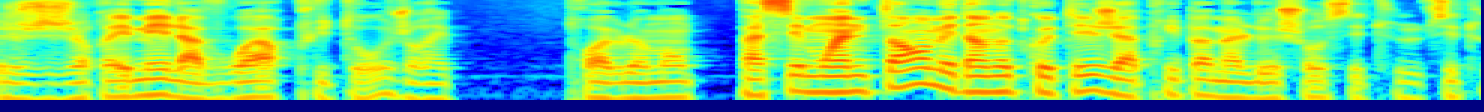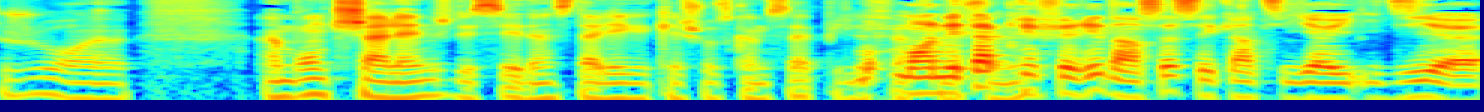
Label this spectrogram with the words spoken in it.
J'aurais aimé la voir plus tôt. J'aurais probablement passé moins de temps, mais d'un autre côté, j'ai appris pas mal de choses. C'est toujours euh, un bon challenge d'essayer d'installer quelque chose comme ça. Puis Mon étape préférée dans ça, c'est quand il, il dit euh,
